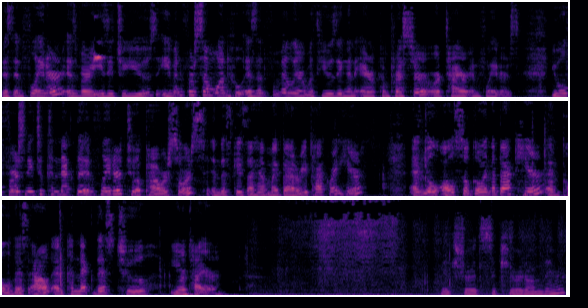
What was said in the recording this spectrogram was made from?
This inflator is very easy to use, even for someone who isn't familiar with using an air compressor or tire inflators. You will first need to connect the inflator to a power source. In this case, I have my battery pack right here. And you'll also go in the back here and pull this out and connect this to your tire. Make sure it's secured on there.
